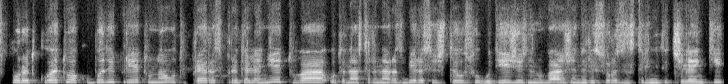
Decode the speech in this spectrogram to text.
според което ако бъде прието новото преразпределение, това от една страна разбира се ще освободи жизненно важен ресурс за страните членки,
